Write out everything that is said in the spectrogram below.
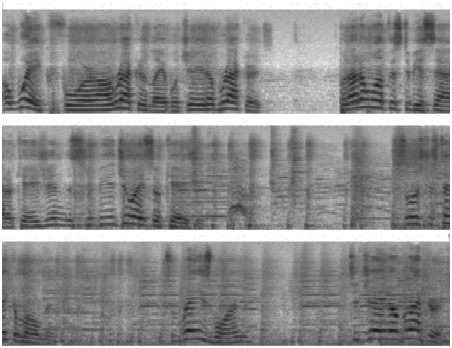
a wake for our record label, J-Dub Records. But I don't want this to be a sad occasion. This should be a joyous occasion. So let's just take a moment to raise one to J-Dub Records.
